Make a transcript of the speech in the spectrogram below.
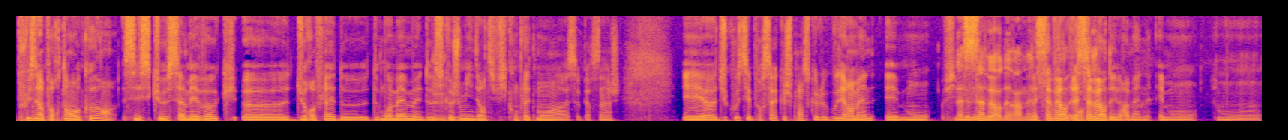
plus important encore, c'est ce que ça m'évoque du reflet de, de moi-même et de ce Mm. que je m'identifie complètement à ce personnage. Et euh, du coup, c'est pour ça que je pense que Le goût des ramen est mon film La de saveur des ramen. la saveur, la saveur des ramen est mon, mon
